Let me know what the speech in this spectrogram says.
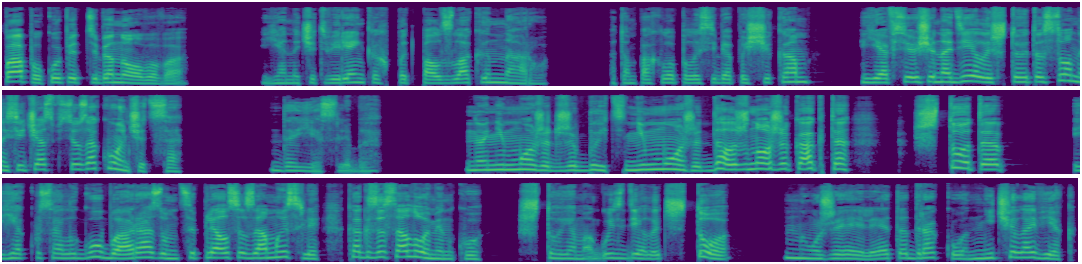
папу, купит тебе нового». Я на четвереньках подползла к Иннару, потом похлопала себя по щекам, я все еще надеялась, что это сон, и сейчас все закончится. Да если бы. Но не может же быть, не может, должно же как-то... Что-то... Я кусала губы, а разум цеплялся за мысли, как за соломинку. Что я могу сделать? Что? Ну же, Элли, это дракон, не человек.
